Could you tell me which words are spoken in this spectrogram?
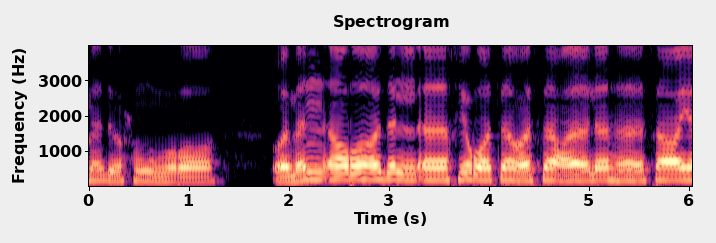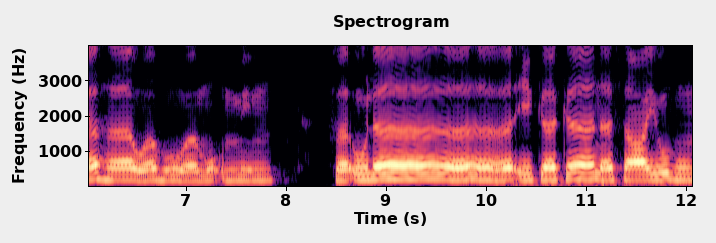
مدحورا. ومن أراد الآخرة وسعى لها سعيها وهو مؤمن. فأولئك كان سعيهم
